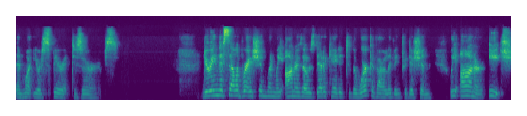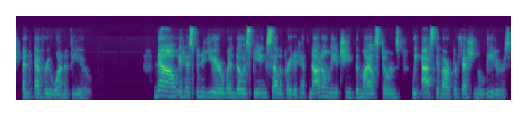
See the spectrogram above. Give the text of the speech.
than what your spirit deserves. During this celebration, when we honor those dedicated to the work of our living tradition, we honor each and every one of you. Now it has been a year when those being celebrated have not only achieved the milestones we ask of our professional leaders,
